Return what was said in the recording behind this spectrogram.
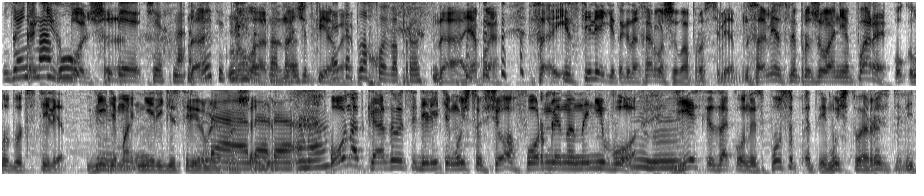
Я не каких могу больше? тебе честно Да? ответить на Ну этот ладно, вопрос. значит, первое. Это плохой вопрос. Да, я понял. Из телеги тогда хороший вопрос тебе. Совместное проживание пары около 20 лет. Видимо, не регистрировали Да, отношения. да, да, ага. Он отказывается делить имущество, все оформлено на него. Есть ли законный способ это имущество разделить?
